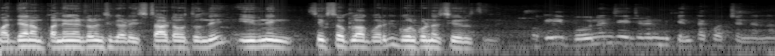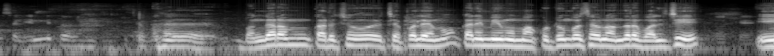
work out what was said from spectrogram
మధ్యాహ్నం పన్నెండు గంటల నుంచి ఇక్కడ స్టార్ట్ అవుతుంది. ఈవినింగ్ సిక్స్ ఓ క్లాక్ వరకు గోల్కొండ చేరుతుంది. బంగారం ఖర్చు చెప్పలేము కానీ మేము మా కుటుంబ సభ్యులు అందరం కలిసి ఈ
